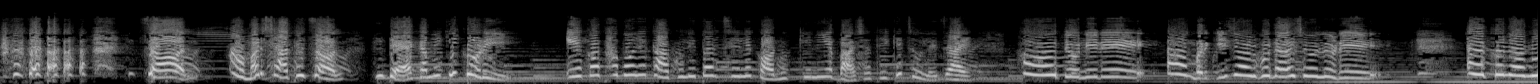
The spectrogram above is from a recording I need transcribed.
চল আমার সাথে চল। দেখ আমি কি করি। এ কথা বলে কাকুলি তার ছেলে কনককে নিয়ে বাসা থেকে চলে যায়। ও টনি রে আমার কি সর্বনাশ হলো রে? এখন আমি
